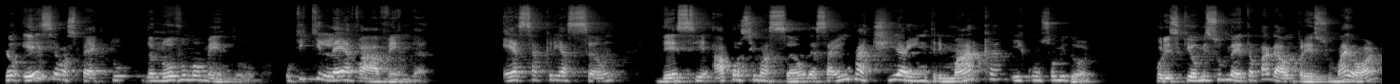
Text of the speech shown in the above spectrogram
Então, esse é o aspecto do novo momento. O que, que leva à venda? Essa criação desse aproximação, dessa empatia entre marca e consumidor. Por isso que eu me submeto a pagar um preço maior.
